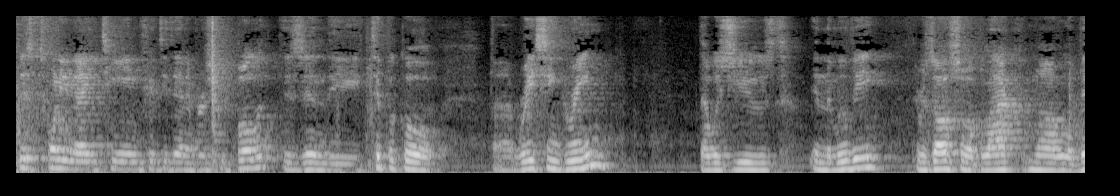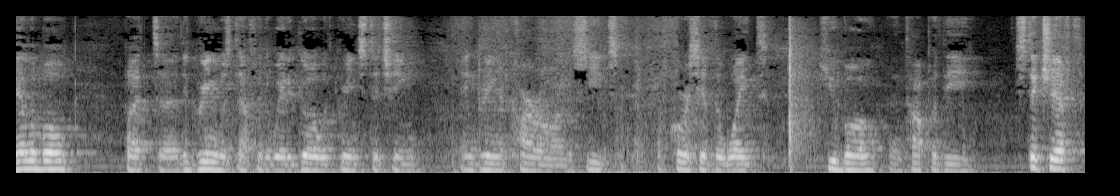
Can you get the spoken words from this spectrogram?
This 2019 50th anniversary bullet is in the typical uh, racing green that was used in the movie. There was also a black model available, but uh, the green was definitely the way to go with green stitching and green Recaro on the seats. Of course, you have the white ball on top of the stick shift.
